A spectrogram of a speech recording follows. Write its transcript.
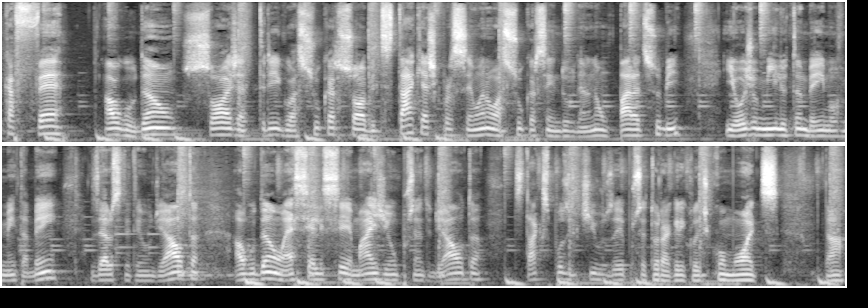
café, algodão, soja, trigo, açúcar sobe. Destaque, acho que para semana o açúcar sem dúvida não para de subir. E hoje o milho também movimenta bem, 0,71 de alta. Algodão, SLC, mais de 1% de alta. Destaques positivos aí para o setor agrícola de commodities. Tá?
